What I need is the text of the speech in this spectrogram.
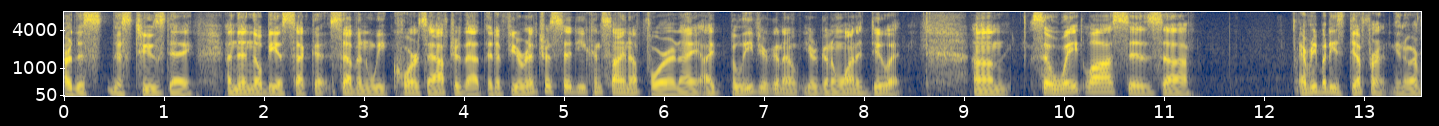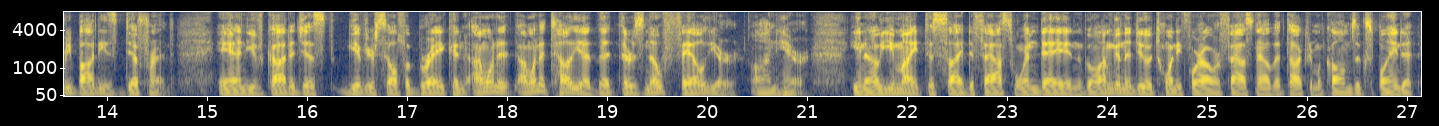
or this this Tuesday. And then there'll be a second seven week course after that. That if you're interested, you can sign up for, and I, I believe you're gonna you're gonna want to do it. Um, so weight loss is. Uh, everybody's different you know everybody's different. And you've got to just give yourself a break. And i want to i want to tell you that there's no failure on here. You know you might decide to fast one day and go i'm going to do a 24 hour fast now that dr mccollum's explained it.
